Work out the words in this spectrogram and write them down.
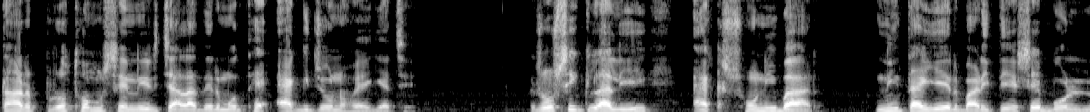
তার প্রথম শ্রেণির চালাদের মধ্যে একজন হয়ে গেছে। রসিকলালি এক শনিবার নিতাইয়ের বাড়িতে এসে বলল,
